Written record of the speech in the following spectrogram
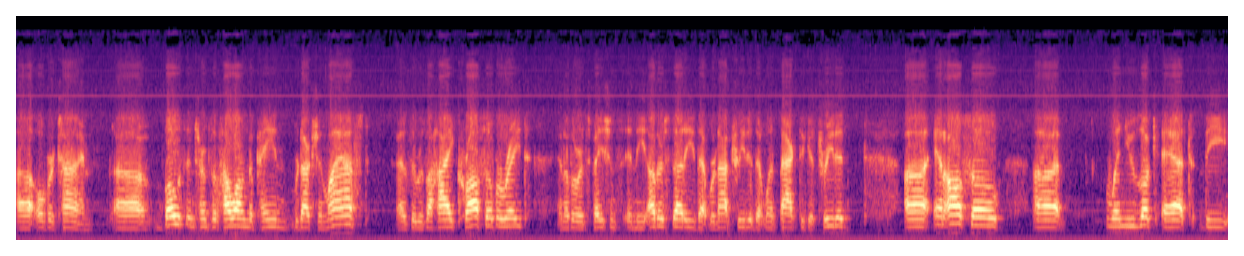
uh, over time, uh, both in terms of how long the pain reduction lasts, as there was a high crossover rate, in other words, patients in the other study that were not treated that went back to get treated, uh, and also uh, when you look at the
